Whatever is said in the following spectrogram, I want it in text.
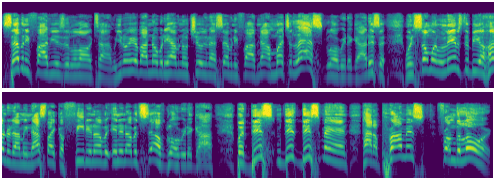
75 years is a long time. You don't hear about nobody having no children at 75 now, much less, glory to God. It's a, when someone lives to be 100, I mean, that's like a feat in, of, in and of itself, glory to God. But this, this, this man had a promise from the Lord.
